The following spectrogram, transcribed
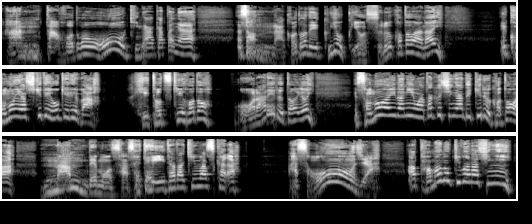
あんたほど大きな方が、そんなことでくよくよすることはない。この屋敷でよければ、一月ほどおられるとよい。その間に私ができることは何でもさせていただきますから。あ、そうじゃ。あ、玉の木話に、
